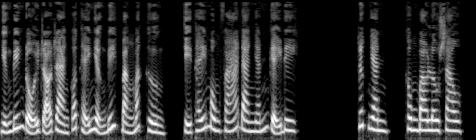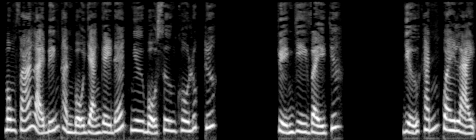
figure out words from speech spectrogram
những biến đổi rõ ràng có thể nhận biết bằng mắt thường, chỉ thấy mông phá đang nhánh gãy đi. Rất nhanh, không bao lâu sau, mông phá lại biến thành bộ dạng gầy đét như bộ xương khô lúc trước. Chuyện gì vậy chứ? Giữ Khánh quay lại.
